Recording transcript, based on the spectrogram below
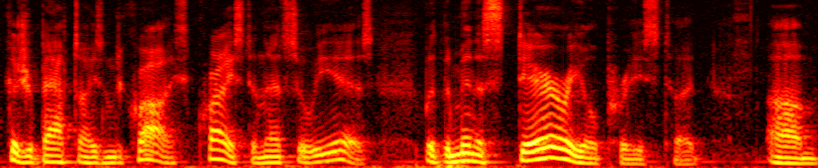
because you're baptized into Christ, Christ, and that's who He is. But the ministerial priesthood um,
